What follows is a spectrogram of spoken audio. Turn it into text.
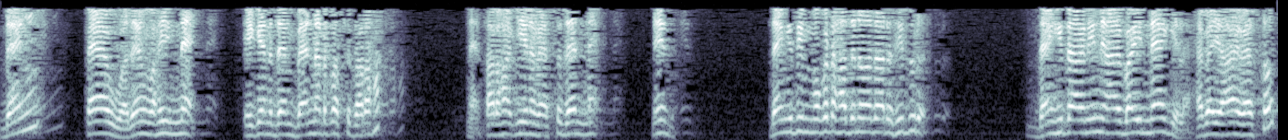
දැන් පෑවුවා. දැන් වහින්නේ නැහැ. ඒ කියන්නේ දැන් බැන්නට පස්සේ තරහ නැහැ. තරහ කියන වැස්ස දැන් නැහැ. නේද? දැන් ඉතින් මොකට හදනවද අර සිදුර? දැන් හිතාගෙන ඉන්නේ ආයෙ බයින්නේ නැහැ කියලා. හැබැයි ආයෙ වැස්සොත්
